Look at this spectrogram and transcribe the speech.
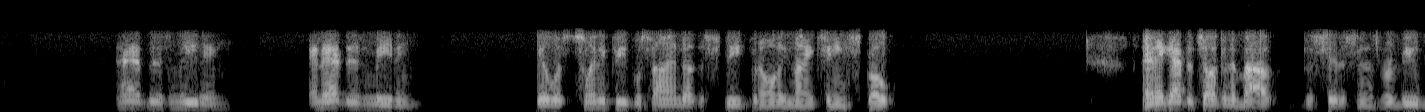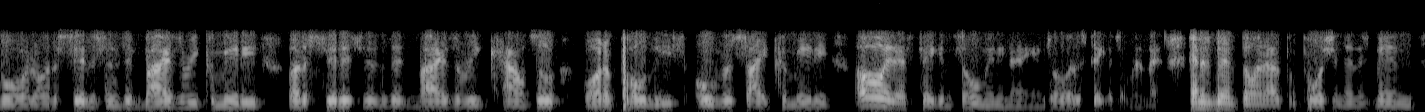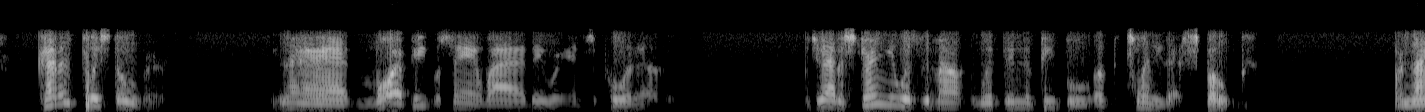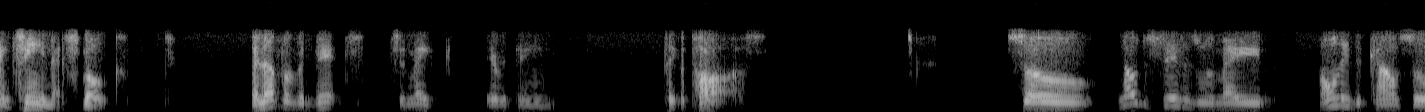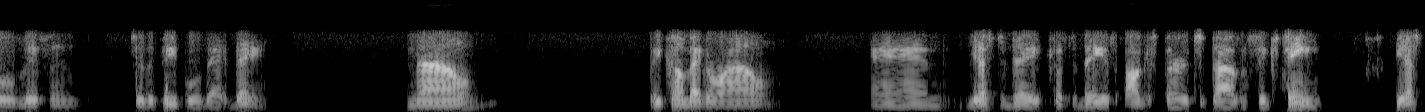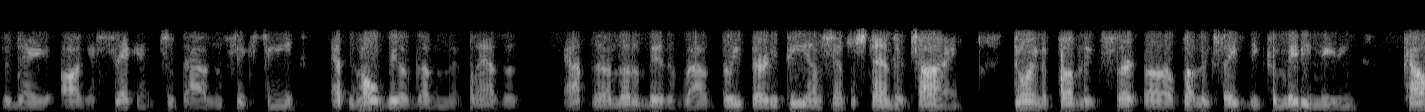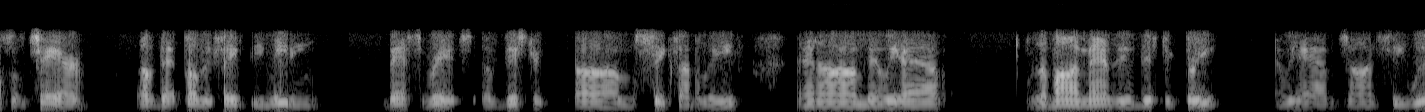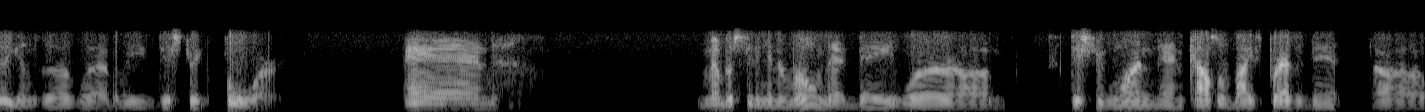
had this meeting, and at this meeting, there was 20 people signed up to speak, but only 19 spoke. And they got to talking about the Citizens Review Board or the Citizens Advisory Committee or the Citizens Advisory Council or the Police Oversight Committee. Oh, it has taken so many names. Oh, it has taken so many names. And it's been thrown out of proportion and it's been kind of pushed over. You had more people saying why they were in support of it. But you had a strenuous amount within the people of the 20 that spoke or 19 that spoke. Enough of a dent to make everything take a pause. So no decisions were made. Only the council listened to the people that day. Now we come back around, and yesterday, because today is August 3rd, 2016, yesterday, August 2nd, 2016, at the Mobile Government Plaza, after a little bit about 3:30 p.m. Central Standard Time, during the public uh, public safety committee meeting, council chair of that public safety meeting, Bess Rich of District um, Six, I believe, and um, then we have Levon Manzie of District Three, and we have John C. Williams of what I believe District Four. And members sitting in the room that day were um, District One and Council Vice President um,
